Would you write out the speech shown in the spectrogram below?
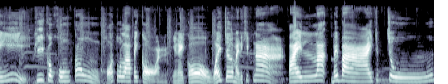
นี้ พี่ก็คงต้องขอตัวลาไปก่อน ยังไงก็ไว้เจอใหม่ในคลิปหน้า ไปละ บ๊ายบาย จุ๊บจุ๊บ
